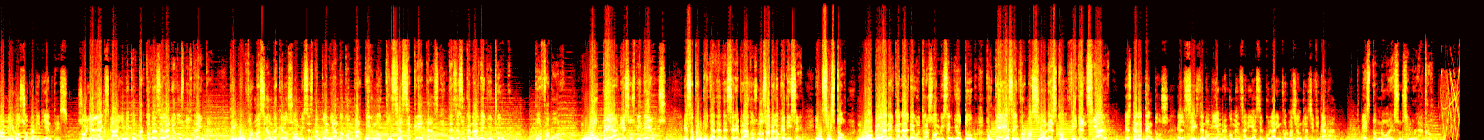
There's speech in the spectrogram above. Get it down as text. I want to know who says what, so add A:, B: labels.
A: Amigos sobrevivientes, soy el ex guy y me contacto desde el año 2030. Tengo información de que los zombies están planeando compartir noticias secretas desde su canal de YouTube. Por favor, no vean esos videos. Esa pandilla de descerebrados no sabe lo que dice. Insisto, no vean el canal de Ultra Zombies en YouTube porque esa información es confidencial. Estén atentos, el 6 de noviembre comenzaría a circular información clasificada. Esto no es un simulacro.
